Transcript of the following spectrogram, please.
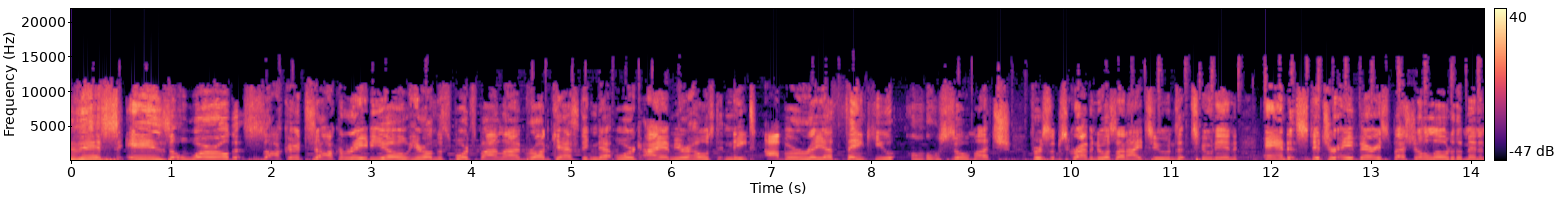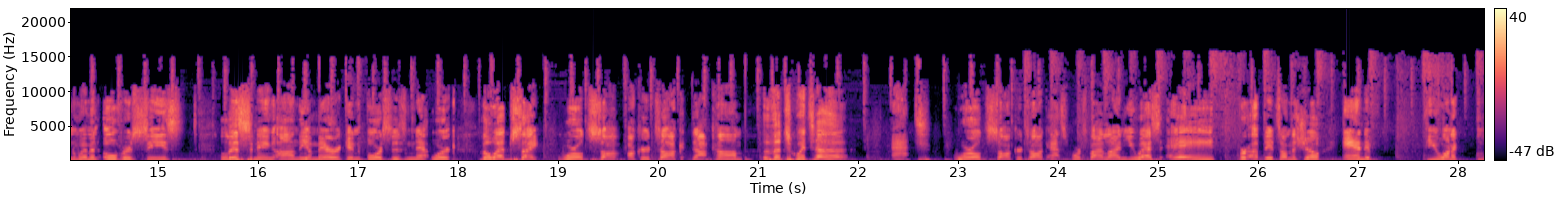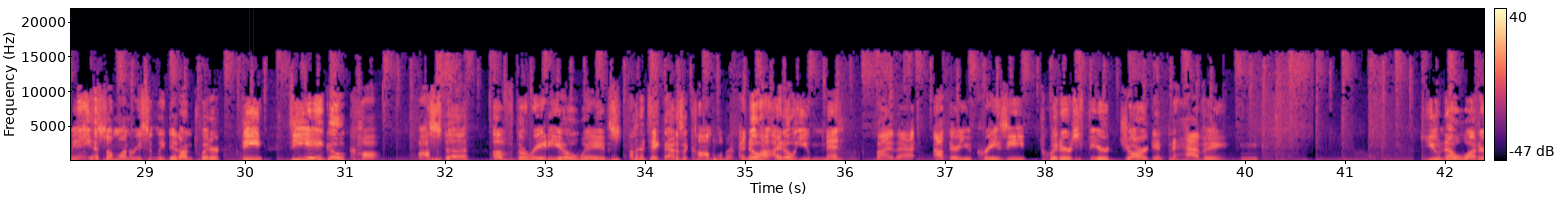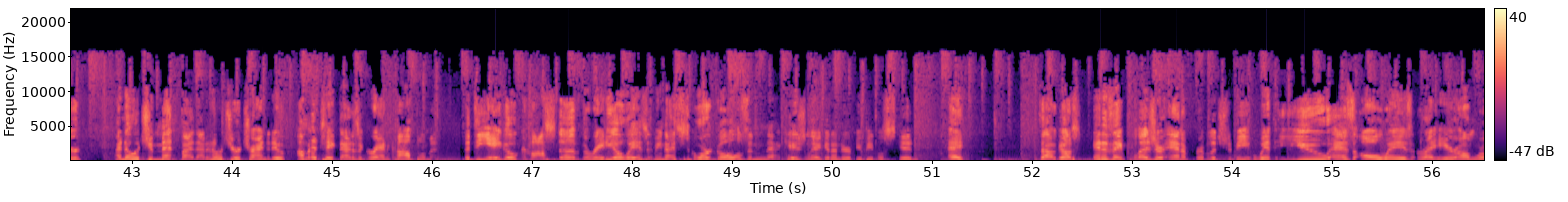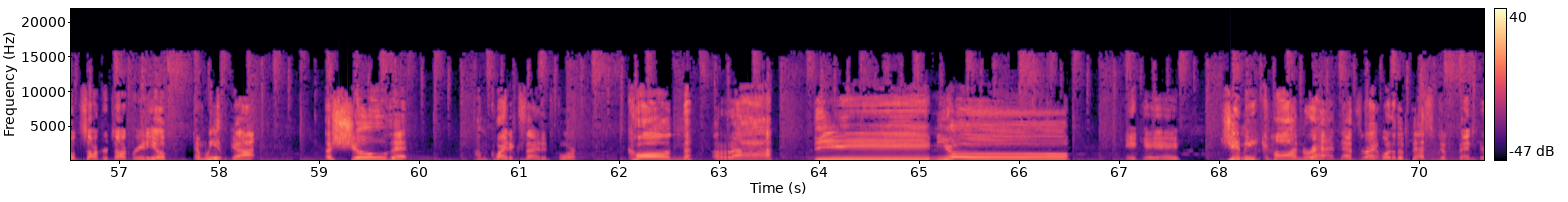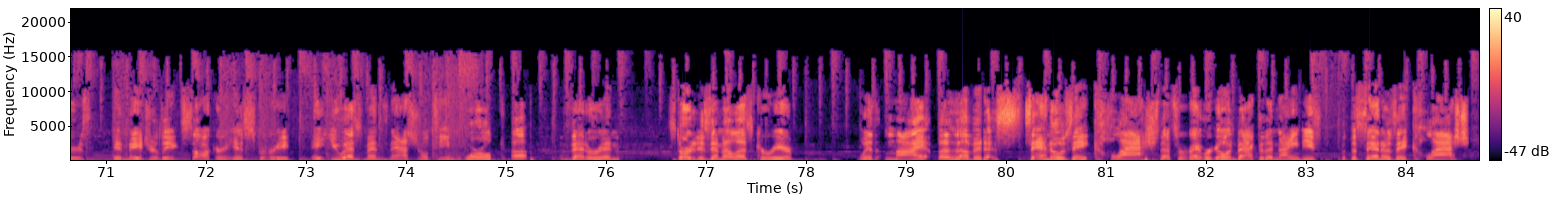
This is World Soccer Talk Radio here on the Sports Byline Broadcasting Network. I am your host, Nate Abaurrea. Thank you oh so much for subscribing to us on iTunes, TuneIn, and Stitcher. A very special hello to the men and women overseas listening on the American Forces Network, the website, worldsoccertalk.com, the Twitter, at World Soccer Talk, at Sports Byline USA for updates on the show. And if you want to call me, as someone recently did on Twitter, the Diego Costa of the radio waves. I'm going to take that as a compliment. I know how I know what you meant by that out there, you crazy Twitter sphere jargon having you know whatter. I know what you meant by that. I know what you were trying to do. I'm going to take that as a grand compliment. The Diego Costa of the radio waves. I mean, I score goals and occasionally I get under a few people's skin. Hey, how it goes. It is a pleasure and a privilege to be with you as always right here on World Soccer Talk Radio. And we have got a show that I'm quite excited for. Conradinho, aka Jimmy Conrad. That's right, one of the best defenders in Major League Soccer history, a U.S. men's national team World Cup veteran. Started his MLS career with my beloved San Jose Clash. That's right, we're going back to the 90s with the San Jose Clash.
